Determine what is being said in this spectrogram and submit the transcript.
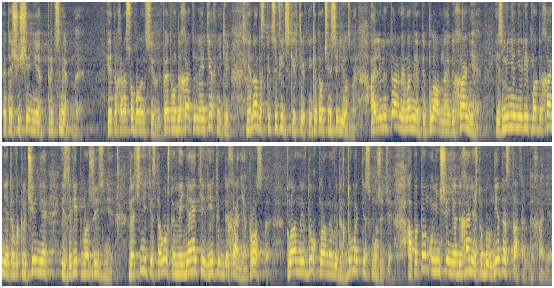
это ощущение предсмертное и это хорошо балансирует. Поэтому дыхательные техники, не надо специфических техник, это очень серьезно. А элементарные моменты, плавное дыхание, изменение ритма дыхания – это выключение из ритма жизни. Начните с того, что меняйте ритм дыхания, просто. Плавный вдох, плавный выдох, думать не сможете. А потом уменьшение дыхания, чтобы был недостаток дыхания.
